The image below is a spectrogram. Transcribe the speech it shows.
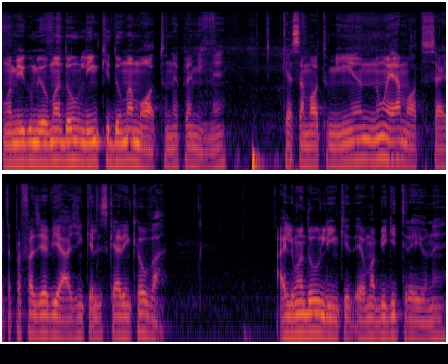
um amigo meu mandou um link de uma moto, né, pra mim, né? Que essa moto minha não é a moto certa pra fazer a viagem que eles querem que eu vá. Aí ele mandou o link, é uma Big Trail, né?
